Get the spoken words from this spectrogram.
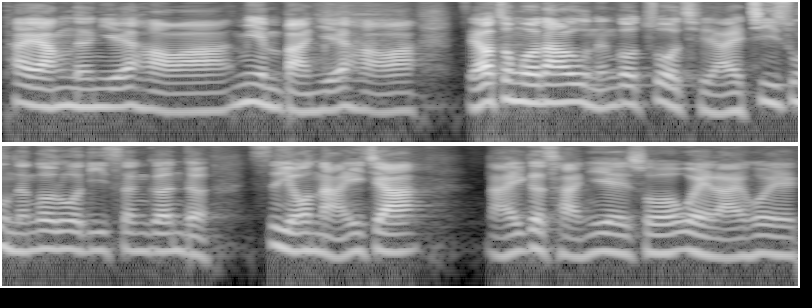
太阳能也好啊，面板也好啊，只要中国大陆能够做起来，技术能够落地生根的，是有哪一家哪一个产业说未来会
